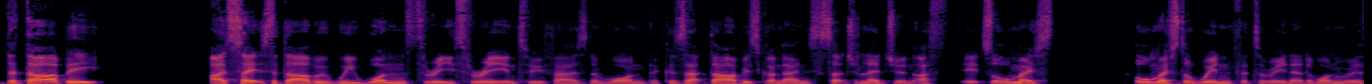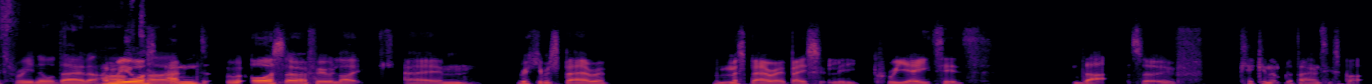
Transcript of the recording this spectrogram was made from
the derby, I'd say it's the derby we won 3 3 in 2001 because that derby's gone down as such a legend. I, it's almost almost a win for Torino, the one we were 3 0 down at And we also half-time. and also I feel like um, Ricky Maspero, Maspero basically created that sort of kicking up the bounty spot.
